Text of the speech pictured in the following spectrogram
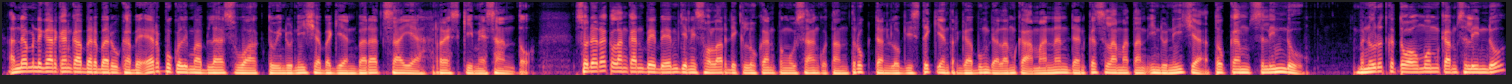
Anda mendengarkan kabar baru KBR pukul 15 waktu Indonesia bagian Barat, saya Reski Mesanto. Saudara kelangkaan BBM jenis solar dikeluhkan pengusaha angkutan truk dan logistik yang tergabung dalam Keamanan dan Keselamatan Indonesia atau Kamselindo. Menurut Ketua Umum Kamselindo,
